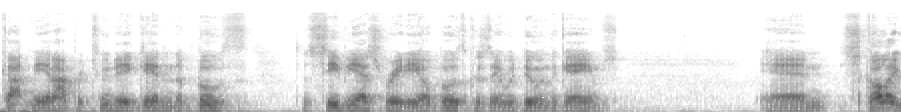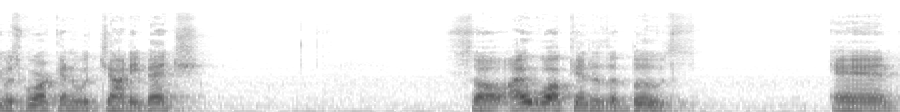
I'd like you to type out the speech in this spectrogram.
got me an opportunity to get in the booth, the CBS radio booth, because they were doing the games. And Scully was working with Johnny Bench. So I walked into the booth, and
